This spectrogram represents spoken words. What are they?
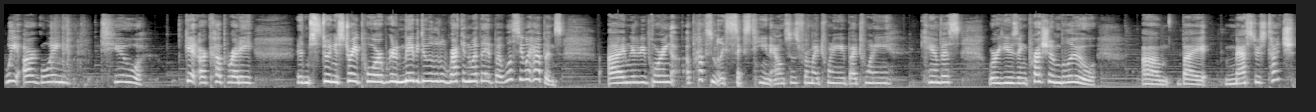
we are going to get our cup ready and just doing a straight pour. We're going to maybe do a little wrecking with it, but we'll see what happens. I'm going to be pouring approximately 16 ounces from my 28 by 20 canvas. We're using Prussian Blue um, by Master's Touch,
